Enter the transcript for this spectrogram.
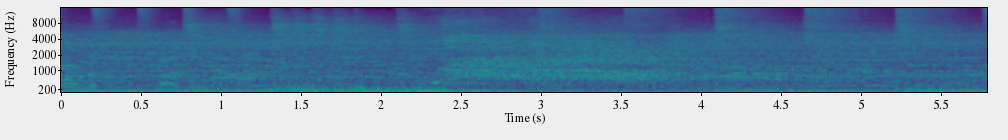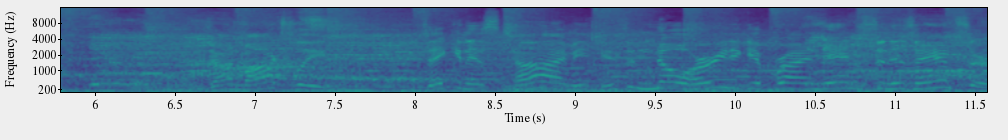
lovely baby. Jon Moxley taking his time. He- He's in no hurry to give Bryan Danielson his answer.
